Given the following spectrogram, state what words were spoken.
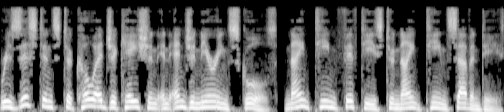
Resistance to coeducation in engineering schools, 1950s to 1970s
